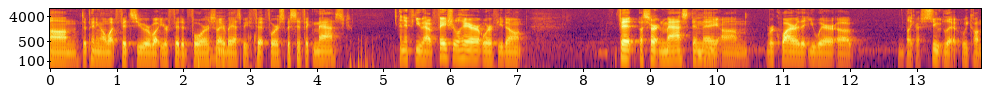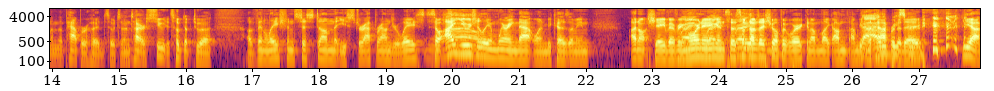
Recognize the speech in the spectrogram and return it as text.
um, depending on what fits you or what you're fitted for. So Mhm. everybody has to be fit for a specific mask. And if you have facial hair or if you don't fit a certain mask, then they um, require that you wear a like a suit. We call them the PAPR hood. So it's an entire suit. It's hooked up to a, a ventilation system that you strap around your waist. So I usually am wearing that one because I mean. I don't shave every Right, morning, right, and so right. sometimes I show up at work and I'm like, I'm, I'm getting yeah, the PAPR be today. yeah,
